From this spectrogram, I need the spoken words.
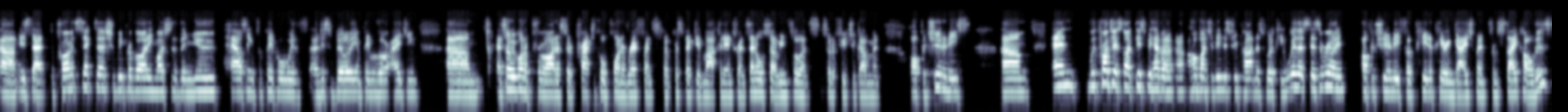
um, is that the private sector should be providing most of the new housing for people with a disability and people who are ageing. Um, and so we want to provide a sort of practical point of reference for prospective market entrants and also influence sort of future government opportunities. Um, and with projects like this, we have a, a, whole bunch of industry partners working with us. There's a really opportunity for peer-to-peer engagement from stakeholders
